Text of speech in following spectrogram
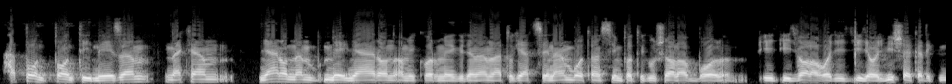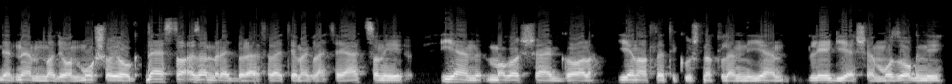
Hát pont, pont így nézem. Nekem nyáron nem, még nyáron, amikor még ugye nem látok játszani, nem volt olyan szimpatikus alapból, így, így valahogy így, így ahogy viselkedik, nem nagyon mosolyog, de ezt az ember egyből elfelejti, meglátja játszani. Ilyen magassággal ilyen atletikusnak lenni, ilyen légiesen mozogni,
